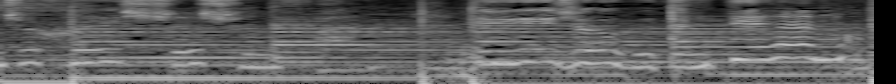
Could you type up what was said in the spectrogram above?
只会是春烦，依旧等电话。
